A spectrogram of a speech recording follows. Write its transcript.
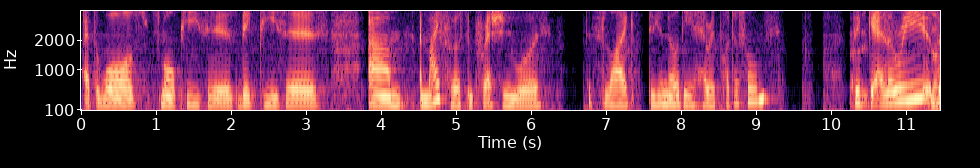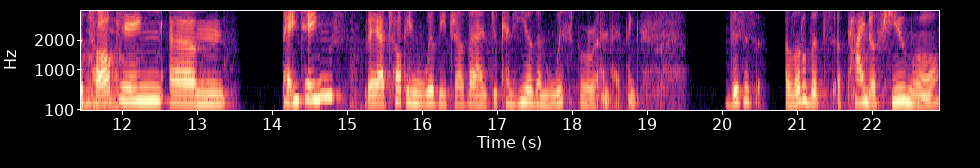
at the walls, small pieces, big pieces. Um, and my first impression was it's like, do you know the Harry Potter films? The uh, gallery, the talking um, paintings, they are talking with each other and you can hear them whisper. And I think this is a little bit a kind of humor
